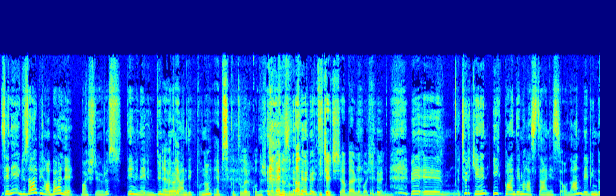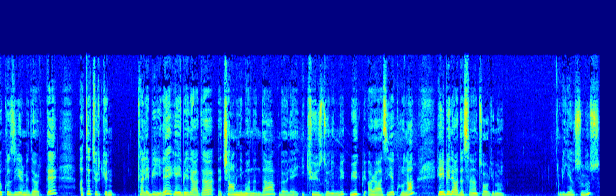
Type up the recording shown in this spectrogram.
seneye güzel bir haberle başlıyoruz. Değil mi Nevin? Dün evet, öğrendik hep, bunu. Hep sıkıntıları konuşmayalım. En azından evet. iç açıcı haberle başlayalım. Evet. Ve e, Türkiye'nin ilk pandemi hastanesi olan ve 1924'te Atatürk'ün talebiyle Heybeliada Çam Limanı'nda böyle 200 dönümlük büyük bir araziye kurulan Heybeliada Sanatoryumu biliyorsunuz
